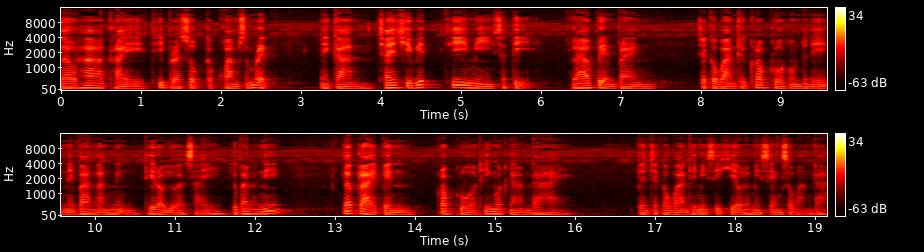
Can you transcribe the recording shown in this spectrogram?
แล้วถ้าใครที่ประสบกับความสำเร็จในการใช้ชีวิตที่มีสติ แล้วเปลี่ยนแปลงจักรวาลคือครอบครัวของตนเองในบ้านหลังหนึ่งที่เราอยู่อาศัยคือบ้านหลังนี้ แล้วกลายเป็นครอบครัวที่งดงามได้ เป็นจักรวาลที่มีสีเขียวและมีแสงสว่างได้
